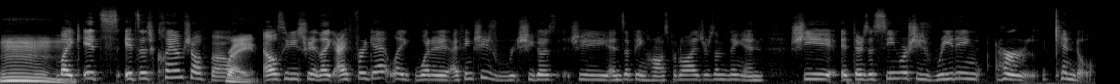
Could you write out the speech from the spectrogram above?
Mm. Like it's it's a clamshell phone, Right. LCD screen. Like I forget like what it. I think she's she goes she ends up being hospitalized or something, and she it, there's a scene where she's reading her Kindle.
